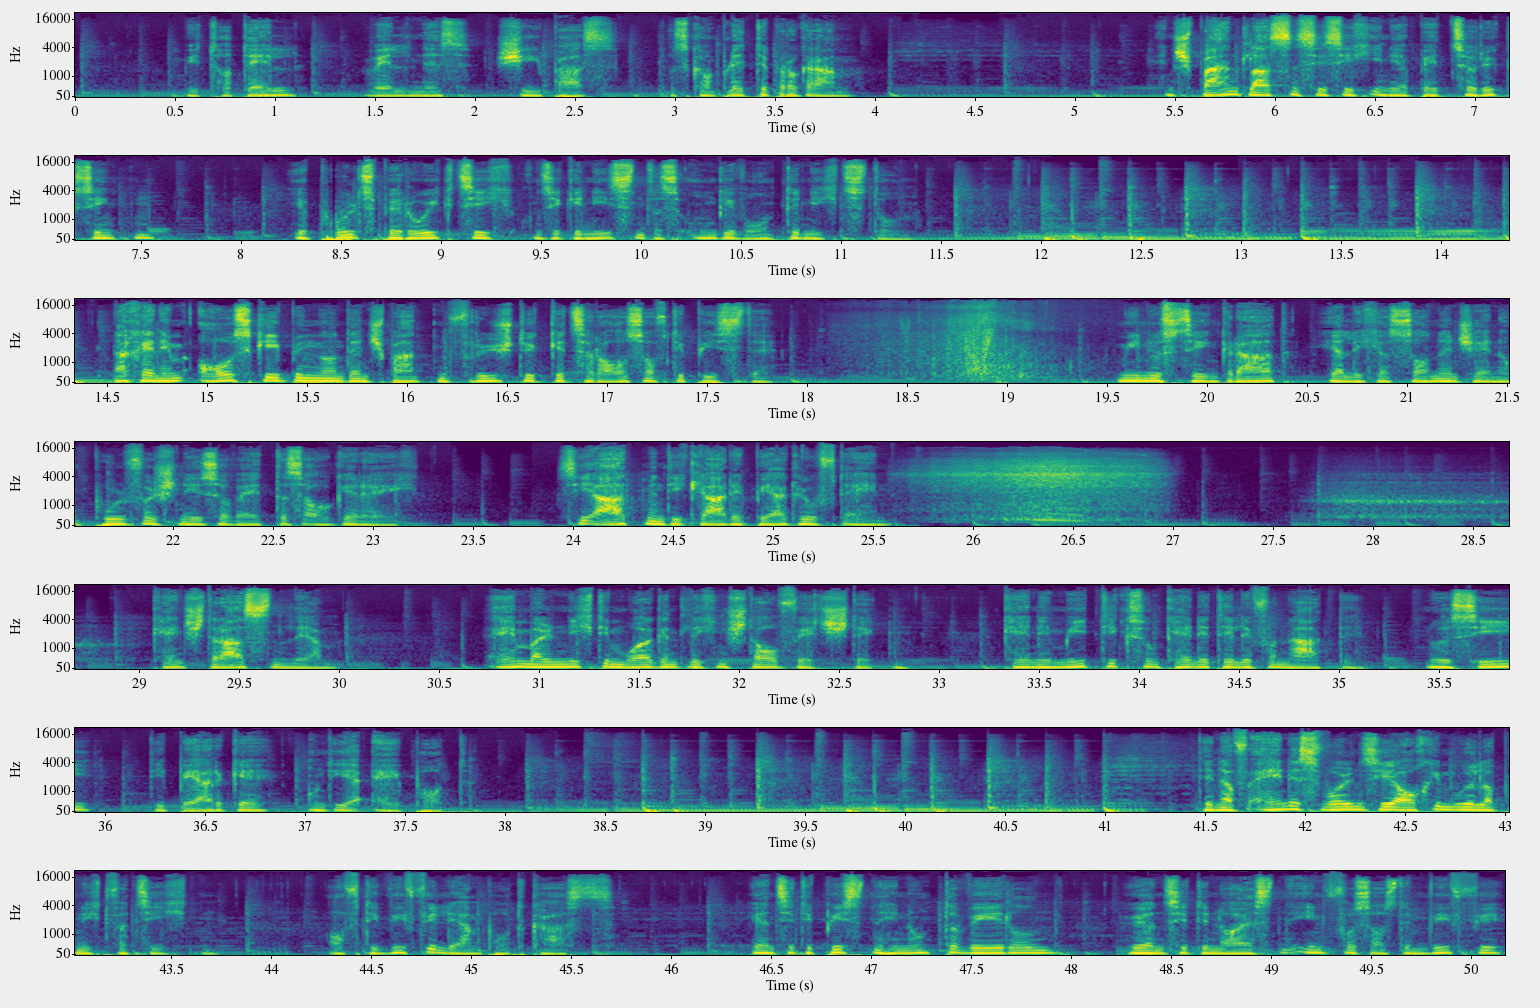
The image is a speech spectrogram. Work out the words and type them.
Mit Hotel, Wellness, Skipass, das komplette Programm. Entspannt lassen sie sich in ihr Bett zurücksinken, ihr Puls beruhigt sich und sie genießen das ungewohnte Nichtstun. Nach einem ausgiebigen und entspannten Frühstück geht's raus auf die Piste. Minus 10 Grad, herrlicher Sonnenschein und Pulverschnee, soweit das Auge reicht. Sie atmen die klare Bergluft ein. Kein Straßenlärm. Einmal nicht im morgendlichen Stau feststecken. Keine Meetings und keine Telefonate. Nur Sie, die Berge und Ihr iPod. Denn auf eines wollen Sie auch im Urlaub nicht verzichten. Auf die Wifi-Lärm-Podcasts. Während Sie die Pisten hinunterwedeln, hören Sie die neuesten Infos aus dem Wifi,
